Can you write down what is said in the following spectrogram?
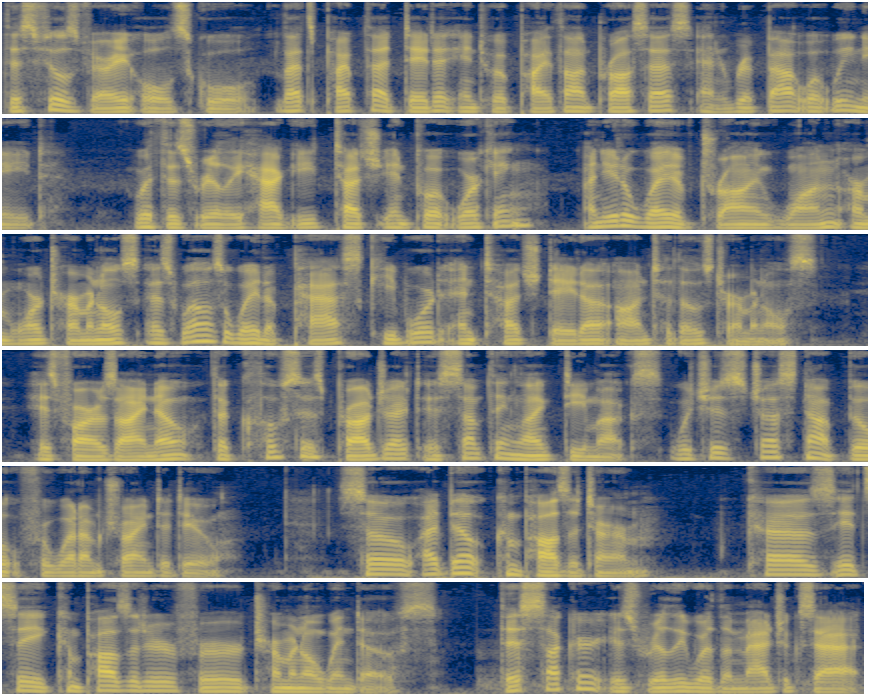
This feels very old school. Let's pipe that data into a Python process and rip out what we need. With this really haggy touch input working, I need a way of drawing one or more terminals as well as a way to pass keyboard and touch data onto those terminals. As far as I know, the closest project is something like tmux, which is just not built for what I'm trying to do. So I built Compositerm, because it's a compositor for terminal windows. This sucker is really where the magic's at.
